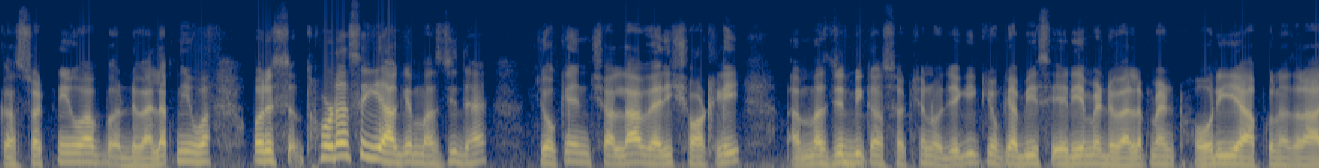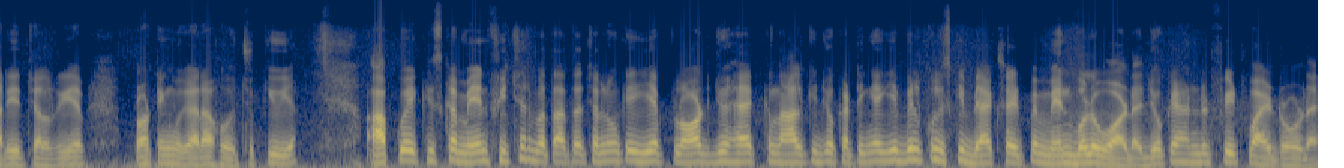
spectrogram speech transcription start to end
कंस्ट्रक्ट नहीं हुआ डेवलप नहीं हुआ, और इस थोड़ा सा ही आगे मस्जिद है जो कि इंशाल्लाह वेरी शॉर्टली मस्जिद भी कंस्ट्रक्शन हो जाएगी, क्योंकि अभी इस एरिया में डेवलपमेंट हो रही है, आपको नज़र आ रही है, चल रही है प्लॉटिंग वगैरह हो चुकी हुई है। आपको एक इसका मेन फीचर बताता चलूँ कि ये प्लॉट जो है कनाल की जो कटिंग है, ये बिल्कुल इसकी बैक साइड पर मेन बोलो वार्ड है, जो कि हंड्रेड फीट वाइड रोड है।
